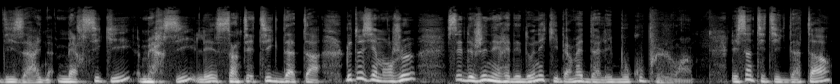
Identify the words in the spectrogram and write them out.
design. Merci qui? Merci les synthétiques data. Le deuxième enjeu, c'est de générer des données qui permettent d'aller beaucoup plus loin. Les synthétiques data,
